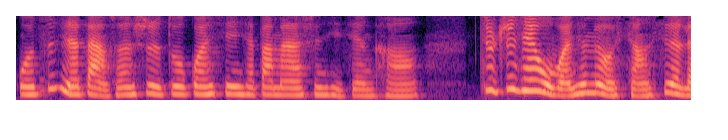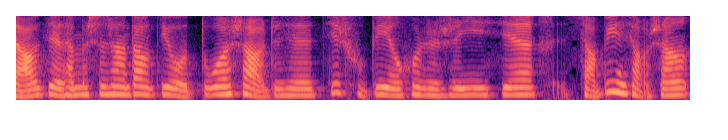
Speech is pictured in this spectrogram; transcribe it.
我自己的打算是多关心一下爸妈的身体健康。就之前我完全没有详细的了解他们身上到底有多少这些基础病或者是一些小病小伤。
